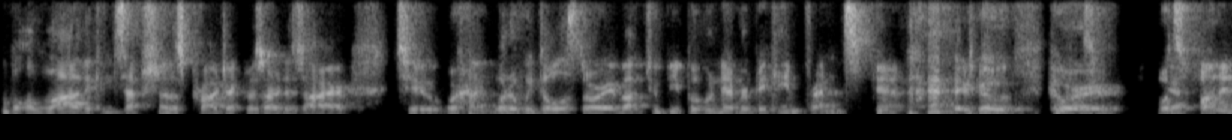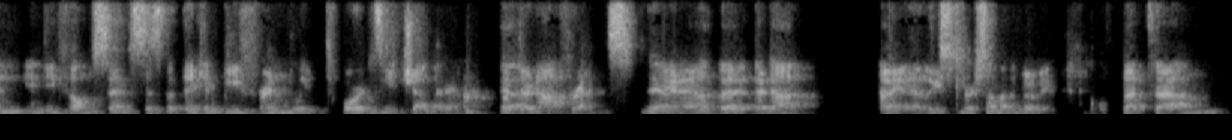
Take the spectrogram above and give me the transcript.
a lot of the conception of this project was our desire to we're like, what if we told a story about two people who never became friends? Yeah. who who are what's Yeah. fun in indie film sense is that they can be friendly towards each other, but Yeah. they're not friends. Yeah. You know, they're, they're not. I mean, at least for some of the movie, but um,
